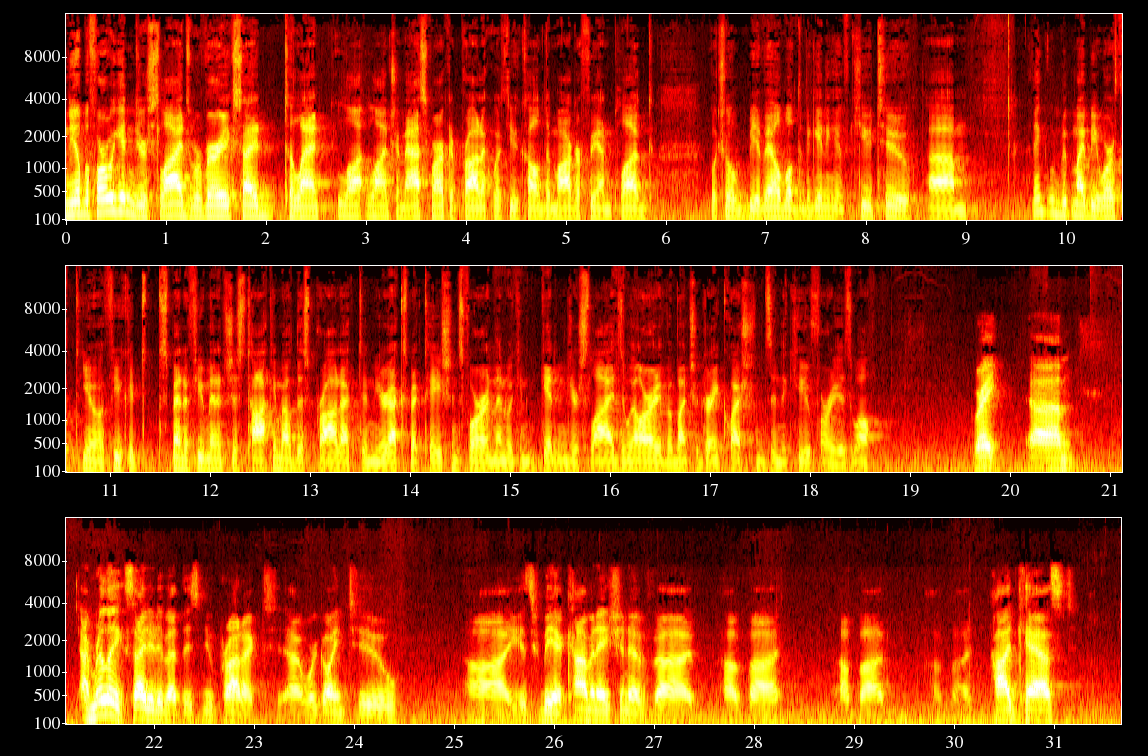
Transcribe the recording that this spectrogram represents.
Neil, before we get into your slides, we're very excited to launch a mass market product with you called Demography Unplugged, which will be available at the beginning of Q2. Um, I think it might be worth you know, if you could spend a few minutes just talking about this product and your expectations for it, and then we can get into your slides. And we already have a bunch of great questions in the queue for you as well. Great. Um, I'm really excited about this new product. Uh, we're going to, uh, it's going to be a combination of, uh, of, of Uh, podcast,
